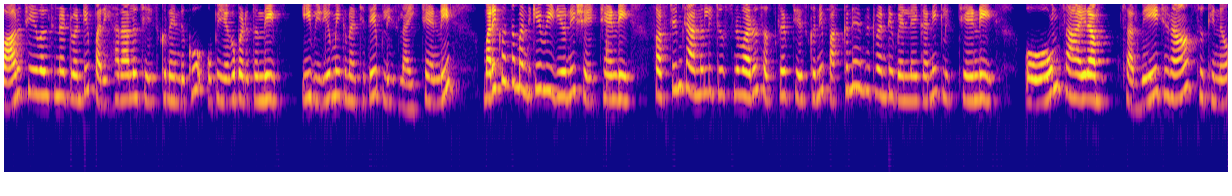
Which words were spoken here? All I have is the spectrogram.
వారు చేయవలసినటువంటి పరిహారాలు చేసుకునేందుకు ఉపయోగపడుతుంది. ఈ వీడియో మీకు నచ్చితే ప్లీజ్ లైక్ చేయండి. మరికొంతమందికి వీడియోని షేర్ చేయండి. ఫస్ట్ టైం ఛానల్ని చూసిన వారు సబ్స్క్రైబ్ చేసుకుని పక్కనే ఉన్నటువంటి బెల్ ఐకాన్ని క్లిక్ చేయండి. ఓం సాయిరామ్. సర్వే జన సుఖినో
